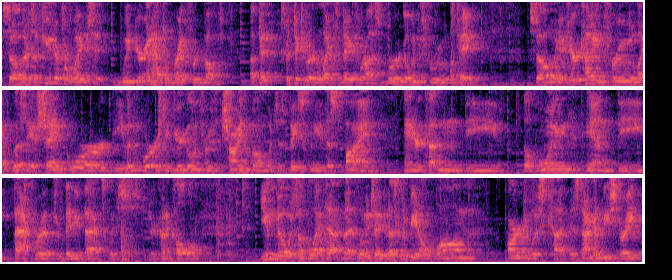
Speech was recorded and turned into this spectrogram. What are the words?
So there's a few different ways when you're going to have to break through bones. A particular like today for us, we're going through a pig. So if you're cutting through like let's say a shank or even worse, if you're going through the chine bone, which is basically the spine, and you're cutting the the loin and the back ribs or baby backs, which they're kind of called. You can go with something like that, but let me tell you, that's going to be a long, arduous cut. It's not going to be straight.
